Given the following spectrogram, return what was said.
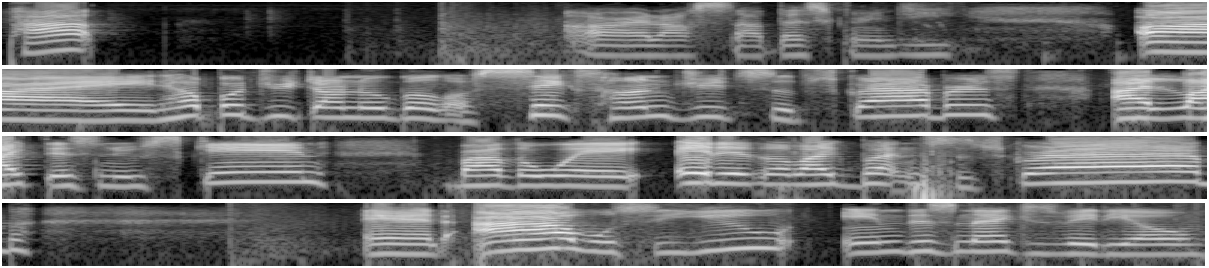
pop. Alright, I'll stop. That's cringy. Alright, help us reach our new goal of 600 subscribers. I like this new skin. By the way, hit the like button, subscribe. And I will see you in this next video.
